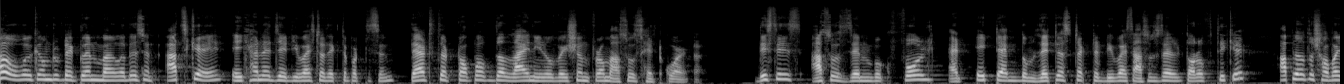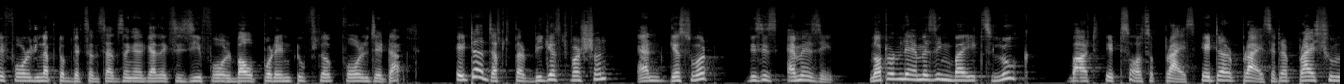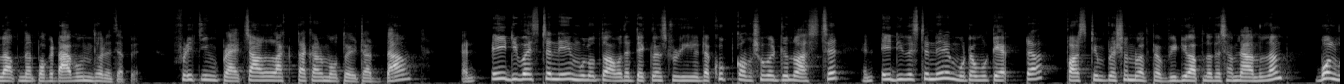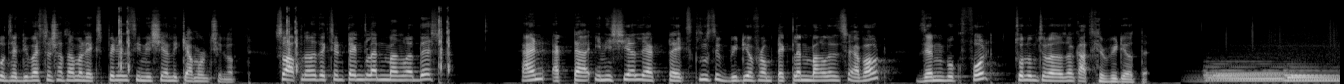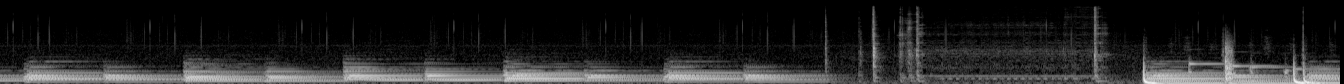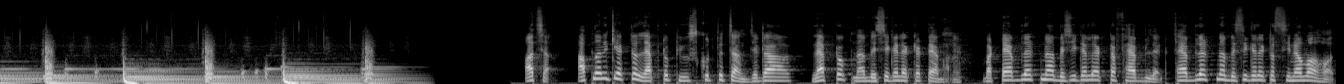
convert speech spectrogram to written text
Hello welcome to Techland Bangladesh আজকে এইখানে যে ডিভাইসটা দেখতে পারতেছেন that's the top of the line innovation from Asus headquarter this is Asus Zenbook fold and এইটা একদম লেটেস্ট একটা ডিভাইস আসুসের তরফ থেকে। আপনারা তো সবাই ফোল্ড ল্যাপটপ দেখছেন স্যামসাং এর গ্যালাক্সি জি ফোল্ড বা ওপোর এন টু ফোল্ড যেটা। এটা জাস্ট তার biggest version and guess what this is amazing not only amazing by its look but it's also price এটার প্রাইস এটার প্রাইস শুনলে আপনার পকেটে আগুন ধরে যাবে। ফ্রিকিং প্রায় চার লাখ টাকার মতো এটার দাম। অ্যান্ড এই ডিভাইসটা নিয়ে মূলত আমাদের টেকলা স্টোরি এটা খুব কম সময়ের জন্য আসছে। অ্যান্ড এই ডিভাইসটা নিয়ে মোটামুটি একটা ফার্স্ট ইমপ্রেশন বা একটা ভিডিও আপনাদের সামনে আনলাম। বলব যে ডিভাইসটার সাথে আমার এক্সপিরিয়েন্স ইনিশিয়ালি কেমন ছিল। সো আপনারা দেখছেন টেকল্যান্ড বাংলাদেশ অ্যান্ড একটা ইনিশিয়ালি একটা exclusive video from Techland Bangladesh about Zenbook fold চলুন চলে যাওয়া আজকের ভিডিওতে আচ্ছা আপনারা কি একটা ল্যাপটপ ইউজ করতে চান? যেটা ল্যাপটপ না বেসিক্যালি একটা ট্যাবলেট বা ট্যাবলেট না বেসিক্যালি একটা ফ্যাবলেট ফ্যাবলেট না বেসিক্যালি একটা cinema hall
